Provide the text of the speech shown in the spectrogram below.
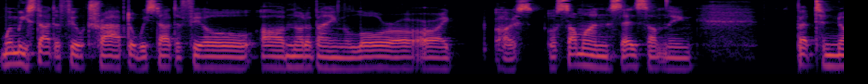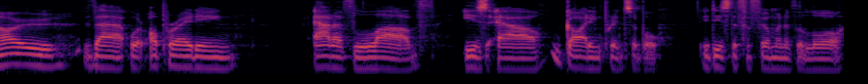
when we start to feel trapped or we start to feel, oh, I'm not obeying the law or, or I, or, or someone says something, but to know that we're operating out of love is our guiding principle. It is the fulfillment of the law.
